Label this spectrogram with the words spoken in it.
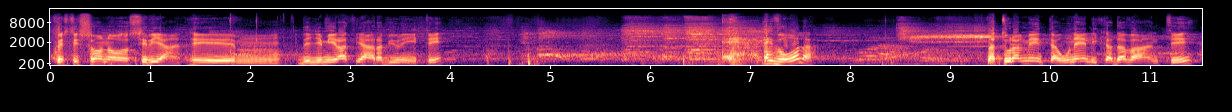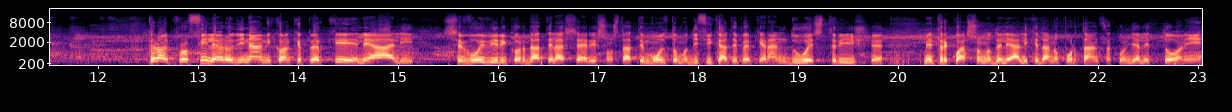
Questi sono siriani, eh, degli Emirati Arabi Uniti e, e vola. Naturalmente ha un'elica davanti, però il profilo aerodinamico anche perché le ali se voi vi ricordate la serie sono state molto modificate perché erano due strisce, mentre qua sono delle ali che danno portanza con gli alettoni,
